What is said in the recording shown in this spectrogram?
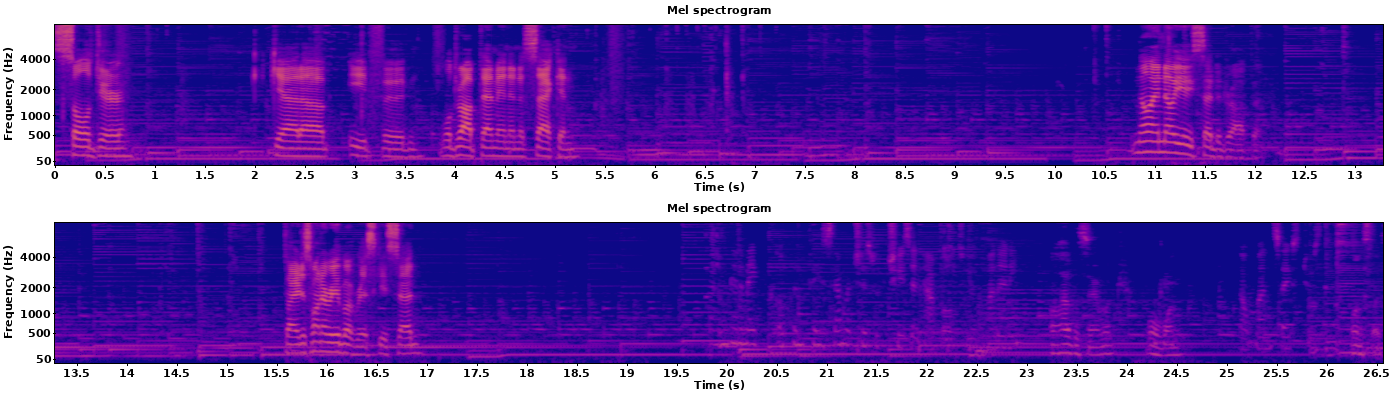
soldier, get up, eat food. We'll drop them in in a second. No, I know you said to drop it. So I just want to read what Risky said. I'm gonna make open face sandwiches with cheese and apple. Do you want any? I'll have the sandwich. Or one. Oh, one slice, two slices. One slice.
